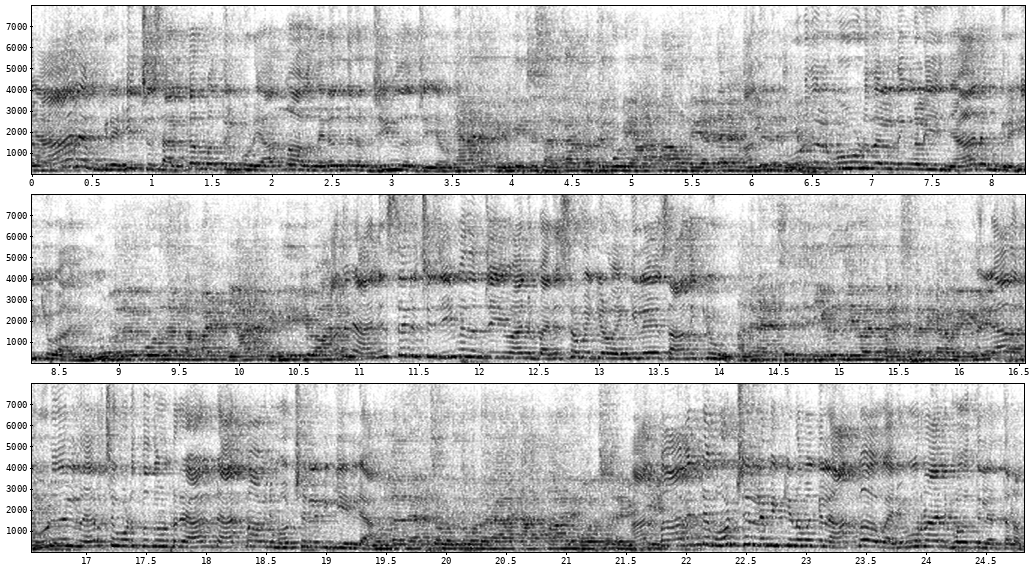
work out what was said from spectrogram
ജ്ഞാനം ഗ്രഹിച്ച് സൽക്കർമ്മത്തിൽ കൂടി ആത്മാവ് നിരന്തരം ജീവിതം ചെയ്യണം. അതിന് കൂടുതൽ കൂടുതൽ നിങ്ങൾ ഈ ജ്ഞാനം ഗ്രഹിക്കുവാനും കൂടുതൽ കൂടുതൽ നമ്മൾ ജ്ഞാനം ഗ്രഹിക്കുവാനും അതിനനുസരിച്ച് ജീവിതം ചെയ്യുവാനും പരിശ്രമിക്കണമെങ്കിലേ സാധിക്കൂ. അതിനനുസരിച്ച് ജീവിതം ചെയ്യുവാനും പരിശ്രമിക്കണമെങ്കിൽ അല്ലാതെ കൂടുതൽ നേർച്ച കൊടുത്തതുകൊണ്ട് ഒരാളുടെ ആത്മാവിന് മോക്ഷം ലഭിക്കില്ല ആത്മാവിന്റെ മോക്ഷം ലഭിക്കണമെങ്കിൽ ആത്മാവ് പരിപൂർണാനുഭവത്തിൽ എത്തണം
